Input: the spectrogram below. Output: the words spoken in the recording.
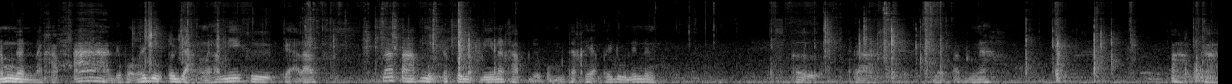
น้ำเงินนะครับอ่าเดี๋ยวผมให้ดูตัวอย่างนะครับ นี่คือแกะแล้วหน้าตาหมึกจะเป็นแบบนี้นะครับ เดี๋ยวผมจะขยับให้ดูนิดนึง เออกาเดี๋ยวแป๊บนึงนะปากกา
